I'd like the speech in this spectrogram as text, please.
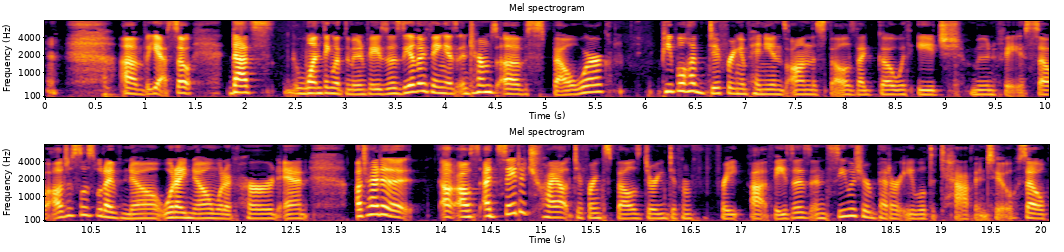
um, but yeah, so that's one thing with the moon phases. The other thing is, in terms of spell work, people have differing opinions on the spells that go with each moon phase. So I'll just list what I've know, what I know, and what I've heard, and I'll try to. I'll, I'd say to try out different spells during different uh, phases and see what you're better able to tap into. So,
